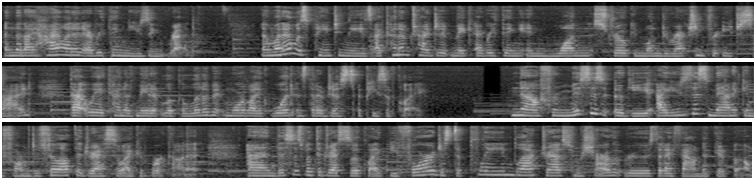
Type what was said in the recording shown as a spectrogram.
and then I highlighted everything using red. And when I was painting these, I kind of tried to make everything in one stroke in one direction for each side. That way it kind of made it look a little bit more like wood instead of just a piece of clay. Now for Mrs. Oogie, I used this mannequin form to fill out the dress so I could work on it. And this is what the dress looked like before, just a plain black dress from Charlotte Russe that I found at Goodwill.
